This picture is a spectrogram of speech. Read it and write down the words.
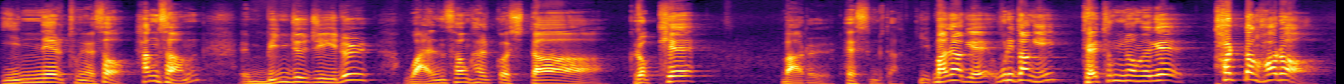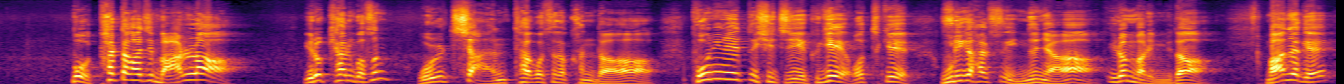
인내를 통해서 항상 민주주의를 완성할 것이다. 그렇게 말을 했습니다. 이- 만약에 우리 당이 대통령에게 탈당하라, 뭐 탈당하지 말라 이렇게 하는 것은 옳지 않다고 생각한다. 본인의 뜻이지 그게 어떻게 우리가 할 수 있느냐 이런 말입니다. 만약에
